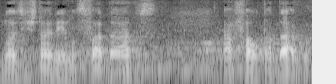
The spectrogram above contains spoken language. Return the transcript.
nós estaremos fadados à falta d'água,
